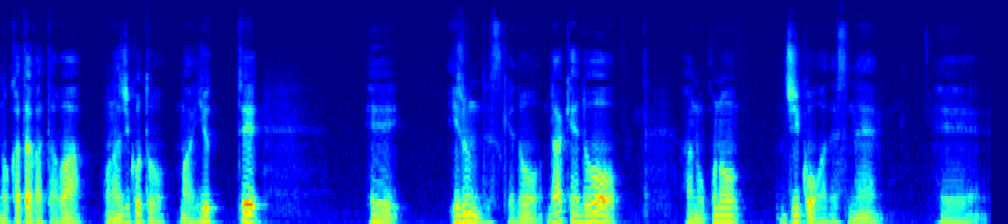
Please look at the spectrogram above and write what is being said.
の方々は同じことを、まあ、言って、えーいるんですけど、だけど、あの、この事故がですね、えー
